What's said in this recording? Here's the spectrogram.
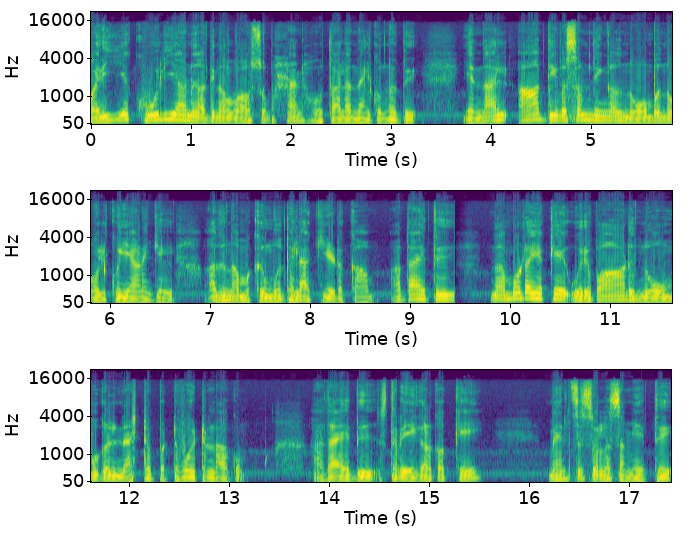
വലിയ കൂലിയാണ് അതിന് അള്ളാഹു സുബാൻഹു താല നൽകുന്നത്. എന്നാൽ ആ ദിവസം നിങ്ങൾ നോമ്പ് നോൽക്കുകയാണെങ്കിൽ അത് നമുക്ക് മുതലാക്കിയെടുക്കാം. അതായത് നമ്മുടെയൊക്കെ ഒരുപാട് നോമ്പുകൾ നഷ്ടപ്പെട്ടു പോയിട്ടുണ്ടാകും. അതായത് സ്ത്രീകൾക്കൊക്കെ മെൻസസ് ഉള്ള സമയത്ത്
